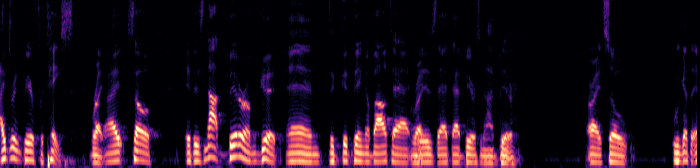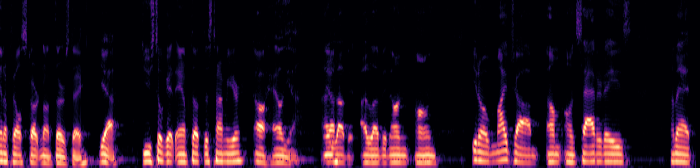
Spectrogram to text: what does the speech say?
I drink beer for taste. Right. Right. So if it's not bitter, I'm good. And the good thing about that is Right. that that beer's not bitter. All right, so we got the NFL starting on Thursday. Yeah. Do you still get amped up this time of year? Oh hell yeah. I love it. I love it. On on you know, my job, um on Saturdays I'm at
